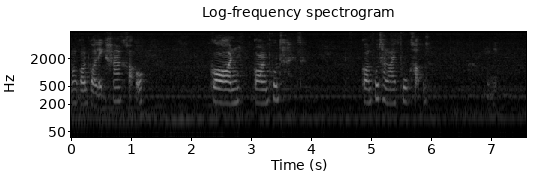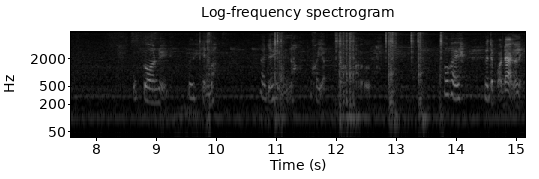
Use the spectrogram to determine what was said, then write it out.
มังกรกาะเหล็กห้าเขากรกรผู้กรผู้ทลายภูเขากอนเลยเอ้ยเห็นปะน่าจะเห็นนะขยับโอเคน่าจะพอได้แล้วแหละ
